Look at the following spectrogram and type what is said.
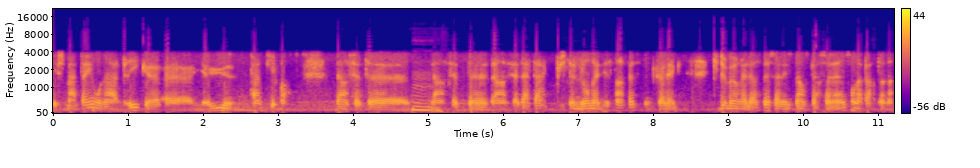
et ce matin, on a appris qu'il y a eu une femme qui est morte dans cette, hmm. dans cette, dans cette attaque. Puis c'était une journaliste, en fait, c'était une collègue qui demeurait là, c'était sa résidence personnelle, son appartenant,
